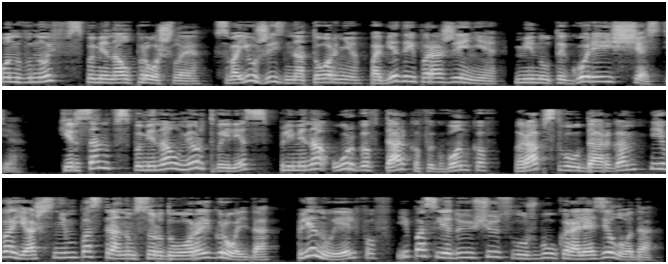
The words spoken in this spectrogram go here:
он вновь вспоминал прошлое, свою жизнь на Торне, победы и поражения, минуты горя и счастья. Кирсан вспоминал мертвый лес, племена ургов, тарков и гвонков, Рабство у Дарга и вояж с ним по странам Сурдуора и Грольда, плен у эльфов и последующую службу у короля Зелода,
